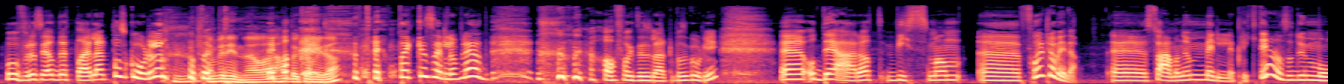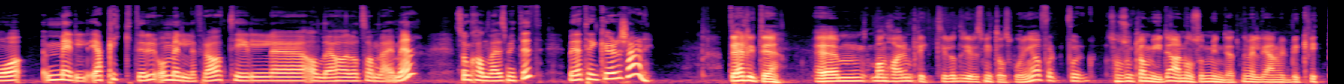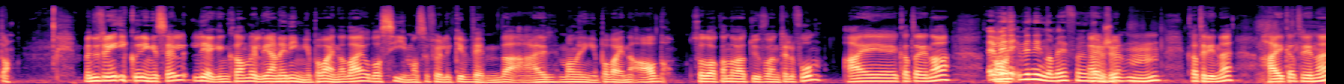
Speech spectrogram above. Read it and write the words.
behov for å si at dette har jeg lært på skolen. En venninne av deg hadde klamydia. Dette er ikke selvopplevd. Jeg har faktisk lært det på skolen. Eh, og det er at hvis man eh, får klamydia, eh, så er man jo meldepliktig. Altså du må melde Jeg plikter å melde fra til alle jeg har hatt samleie med, som kan være smittet. Men jeg trenger ikke gjøre det sjøl. Det er helt riktig. Um, man har en plikt til å drive smitteoppsporinga. For, for sånn som klamydia er noe som myndighetene veldig gjerne vil bli kvitt. da. Men du trenger ikke å ringe selv. Legen kan veldig gjerne ringe på vegne av deg, og da sier man selvfølgelig ikke hvem det er man ringer på vegne av. da. Så da kan det være at du får en telefon. Hei, Katarina. Har- Venninna mi får en telefon. Unnskyld. Mm, Katrine. Hei, Katrine.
